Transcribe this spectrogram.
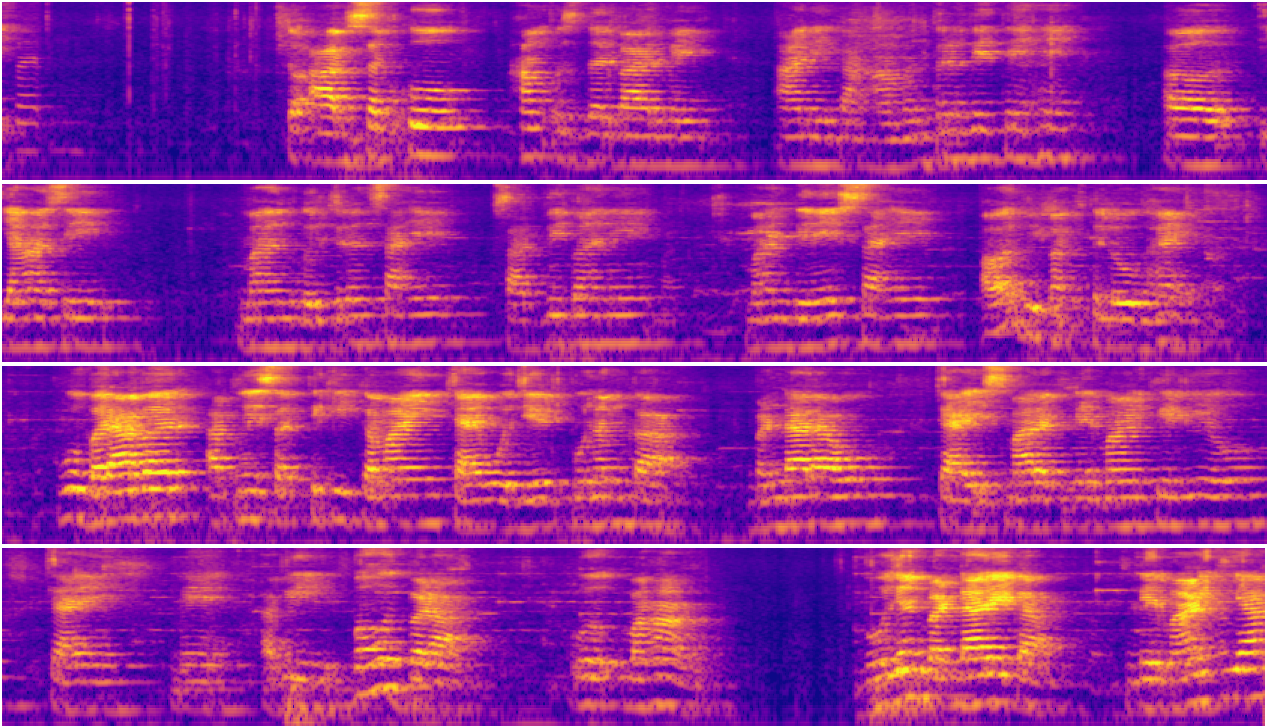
तो आप सबको हम उस दरबार में आने का आमंत्रण देते हैं और यहाँ से महन गुरजरन साहेब साध्वी बहने महन दिनेश साहेब और भी भक्त लोग हैं। वो बराबर अपने सत्य की कमाई चाहे वो जेठ पूनम का भंडारा हो चाहे स्मारक निर्माण के लिए हो चाहे मैं अभी बहुत बड़ा वो वहाँ भोजन भंडारे का निर्माण किया।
